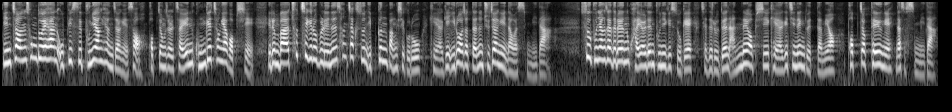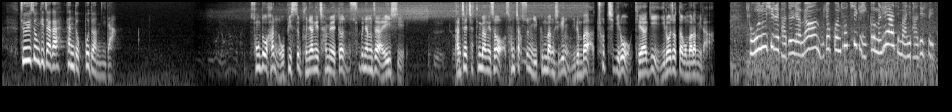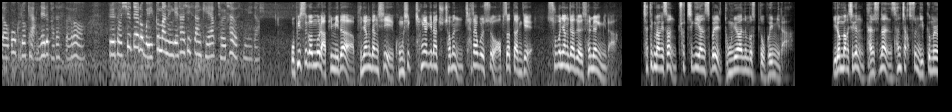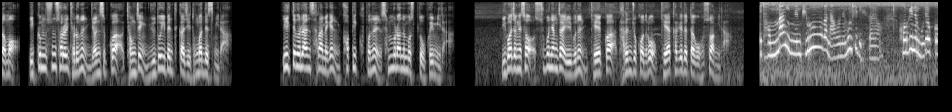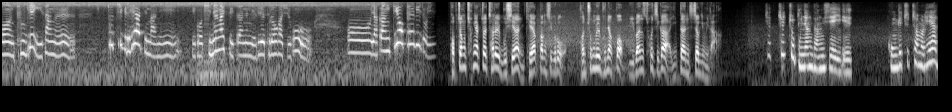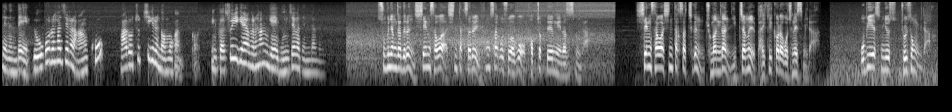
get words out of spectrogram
인천 송도의 한 오피스 분양 현장에서 법정 절차인 공개 청약 없이 이른바 초치기로 불리는 선착순 입금 방식으로 계약이 이루어졌다는 주장이 나왔습니다. 수 분양자들은 과열된 분위기 속에 제대로 된 안내 없이 계약이 진행됐다며 법적 대응에 나섰습니다. 조일송 기자가 단독 보도합니다. 송도 한 오피스 분양에 참여했던 수분양자 A씨. 단체 채팅방에서 선착순 입금 방식인 이른바 초치기로 계약이 이뤄졌다고 말합니다. 좋은 후시를 받으려면 무조건 초치기 입금을 해야지만이 받을 수 있다고 그렇게 안내를 받았어요. 그래서 실제로 뭐 입금하는 게 사실상 계약 절차였습니다. 오피스 건물 앞입니다. 분양 당시 공식 청약이나 추첨은 찾아볼 수 없었다는 게 수분양자들 설명입니다. 채팅방에선 초치기 연습을 독려하는 모습도 보입니다. 이런 방식은 단순한 선착순 입금을 넘어 입금 순서를 겨루는 연습과 경쟁 유도 이벤트까지 동반됐습니다. 1등을 한 사람에겐 커피 쿠폰을 선물하는 모습도 보입니다. 이 과정에서 수분양자 일부는 계획과 다른 조건으로 계약하게 됐다고 호소합니다. 전망 있는 뷰가 나오는 호실이 있어요. 거기는 무조건 두 개 이상을 초치기를 해야지만이 이거 진행할 수 있다는 얘기에 들어가지고 어 약간 끼어 있- 법정 청약 절차를 무시한 계약 방식으로 건축물 분양법 위반 소지가 있다는 지적입니다. 최, 최초 분양 당시에 이게 공개 추첨을 해야 되는데 요거를 하지를 않고 바로 초치기를 넘어간 것. 그러니까 수의 계약을 한 게 문제가 된다는. 수분양자들은 시행사와 신탁사를 형사 고소하고 법적 대응에 나섰습니다. 시행사와 신탁사 측은 조만간 입장을 밝힐 거라고 전했습니다. OBS 뉴스 졸송입니다.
